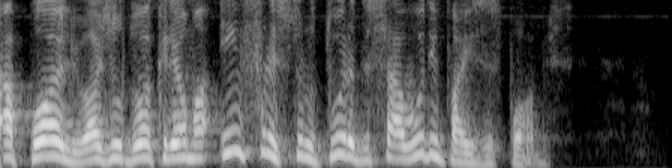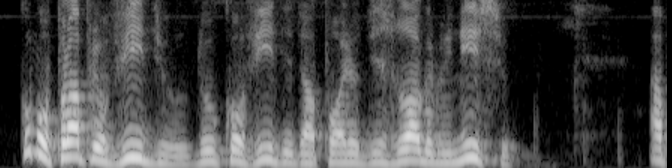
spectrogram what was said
a polio ajudou a criar uma infraestrutura de saúde em países pobres. Como o próprio vídeo do Covid da polio diz logo no início, a,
